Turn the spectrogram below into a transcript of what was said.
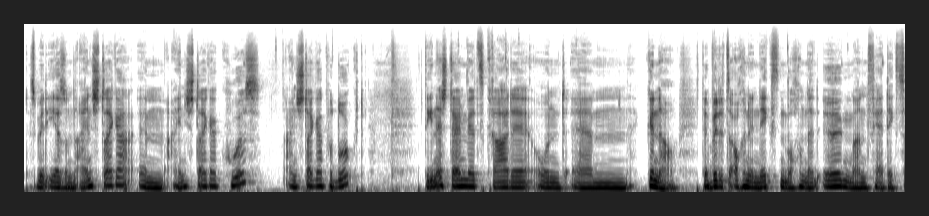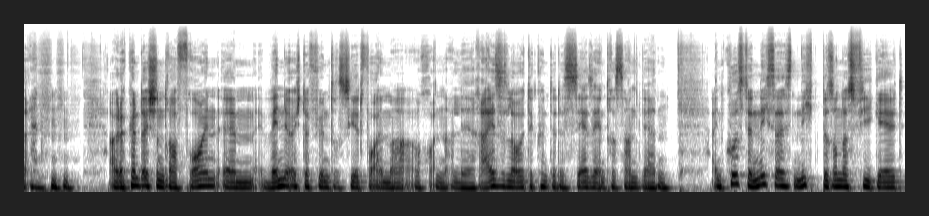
Das wird eher so ein Einsteiger, ähm, Einsteigerkurs, Einsteigerprodukt. Den erstellen wir jetzt gerade und ähm, genau, der wird jetzt auch in den nächsten Wochen dann irgendwann fertig sein. Aber da könnt ihr euch schon drauf freuen. Ähm, wenn ihr euch dafür interessiert, vor allem auch an alle Reiseleute, könnte das sehr, sehr interessant werden. Ein Kurs, der nicht, nicht besonders viel Geld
